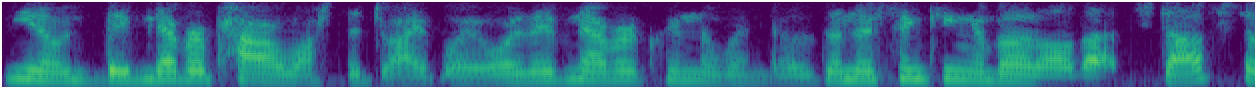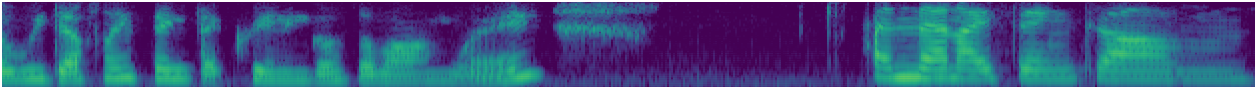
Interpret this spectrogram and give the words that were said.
you know, they've never power washed the driveway or they've never cleaned the windows, and they're thinking about all that stuff. So we definitely think that cleaning goes a long way. And then I think um,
